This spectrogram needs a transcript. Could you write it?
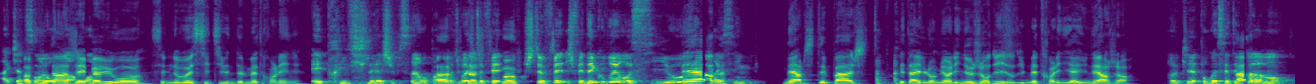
à 400 oh, putain, j'avais pas vu gros. C'est le nouveau site, ils viennent de le mettre en ligne. Et privilège 800 euros par ah, mois. Putain, je, te fais, je, te fais, je fais découvrir au CEO Merde. pricing. Merde, j'étais pas. Putain, ils l'ont mis en ligne aujourd'hui. Ils ont dû le mettre en ligne il y a une heure, genre. Ok, pourquoi c'était ah. pas avant? euh,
